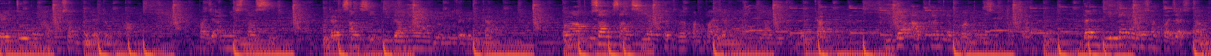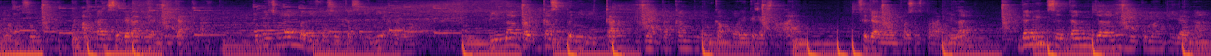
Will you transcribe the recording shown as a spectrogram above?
Yaitu penghapusan pajak tetap, pajak administrasi, dan sanksi pidana yang belum diterbitkan. Penghapusan sanksi yang ketetapan pajak yang telah diterbitkan tidak akan dilakukan pemeriksaan pajak dan bila pemeriksaan pajak sedang berlangsung akan segera dihentikan. Pengecualian bagi fasilitas ini adalah bila berkas penyidikan dinyatakan lengkap oleh kejaksaan sedang dalam proses peradilan dan yang sedang menjalani hukuman pidana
